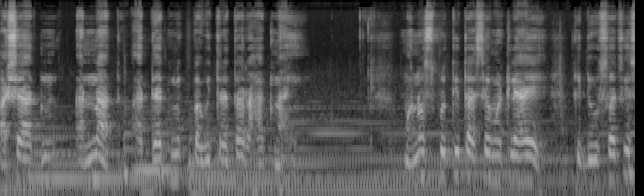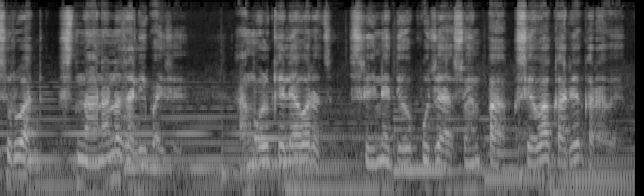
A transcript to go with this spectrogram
अशा अन्न- अन्नात आध्यात्मिक पवित्रता राहत नाही. मनुस्मृतीत असे म्हटले आहे की दिवसाची सुरुवात स्नानानं झाली पाहिजे. आंघोळ केल्यावरच स्त्रीने देवपूजा स्वयंपाक सेवा कार्य करावे.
